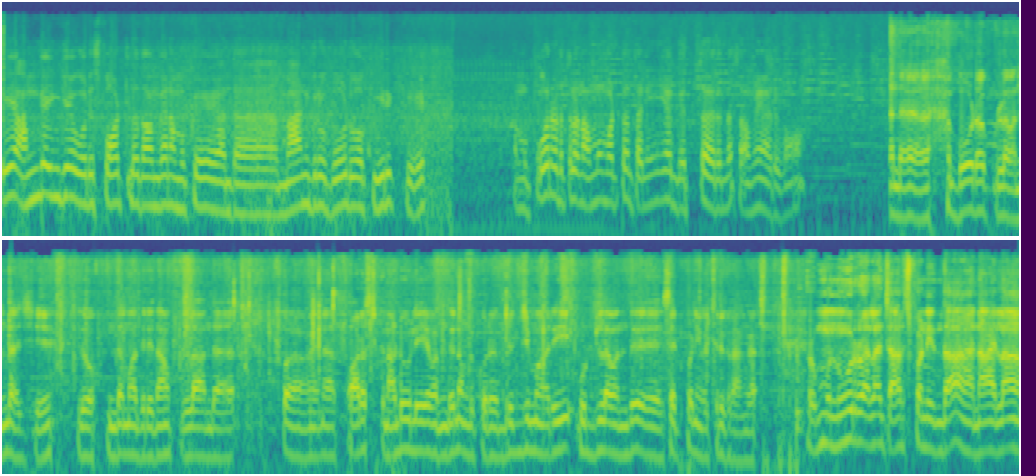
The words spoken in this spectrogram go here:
அங்கே இங்கே ஒரு ஸ்பாட்டில் தாங்க நமக்கு அந்த மேன்க்ரூவ் போர்டு வாக் இருக்குது நம்ம போகிற இடத்துல நம்ம மட்டும் தனியாக கெத்தாக இருந்தால் செமையாக இருக்கும். அந்த போர்டு வாக்குள்ளே வந்தாச்சு. இதோ இந்த மாதிரி தான் ஃபுல்லாக அந்த என்ன ஃபாரஸ்ட்டுக்கு நடுவுலேயே வந்து நம்மளுக்கு ஒரு பிரிட்ஜ் மாதிரி வுட்டில் வந்து செட் பண்ணி வச்சுருக்குறாங்க. ரொம்ப நூறுரூவாலாம் சார்ஜ் பண்ணியிருந்தா நான் எல்லாம்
